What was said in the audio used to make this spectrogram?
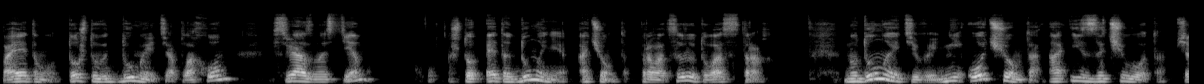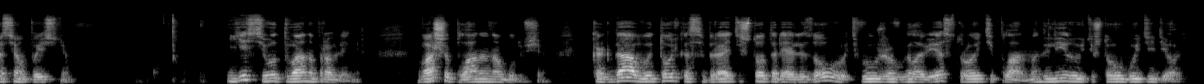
Поэтому то, что вы думаете о плохом, связано с тем, что это думание о чем-то провоцирует у вас страх. Но думаете вы не о чем-то, а из-за чего-то. Сейчас я вам поясню. Есть всего два направления. Ваши планы на будущее. Когда вы только собираетесь что-то реализовывать, вы уже в голове строите план, моделируете, что вы будете делать.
